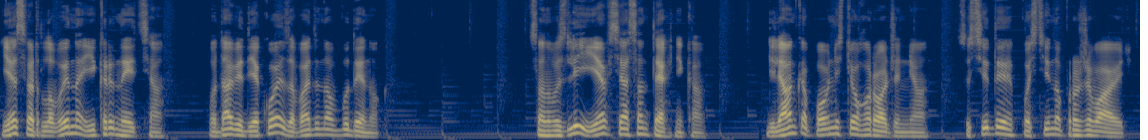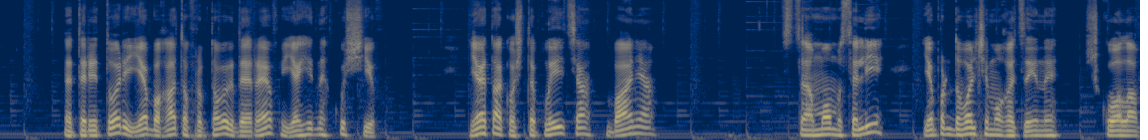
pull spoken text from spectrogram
Є свердловина і криниця, вода від якої заведена в будинок. В санвузлі є вся сантехніка. Ділянка повністю огородження. Сусіди постійно проживають. На території є багато фруктових дерев і ягідних кущів. Є також теплиця, баня. В самому селі є продовольчі магазини, школа,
